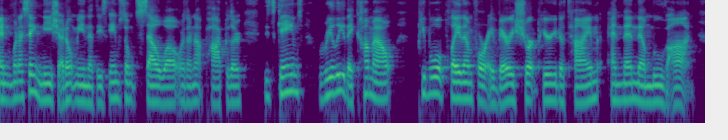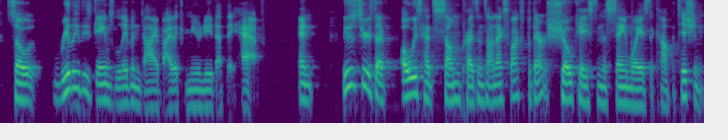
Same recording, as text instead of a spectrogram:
And when I say niche, I don't mean that these games don't sell well or they're not popular. These games really they come out, people will play them for a very short period of time and then they'll move on. So really these games live and die by the community that they have. And these are series that have always had some presence on Xbox, but they aren't showcased in the same way as the competition.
